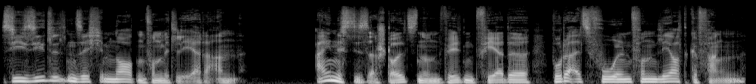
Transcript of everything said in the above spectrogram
Sie siedelten sich im Norden von Mittelerde an. Eines dieser stolzen und wilden Pferde wurde als Fohlen von Leot gefangen.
